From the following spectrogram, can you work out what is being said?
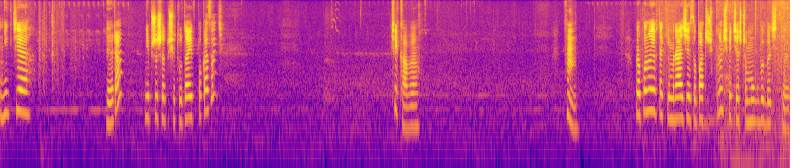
nigdzie... Tyra? Nie przyszedł się tutaj pokazać? Ciekawe. Hmm. Proponuję w takim razie zobaczyć, w którym świecie jeszcze mógłby być Tyr.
